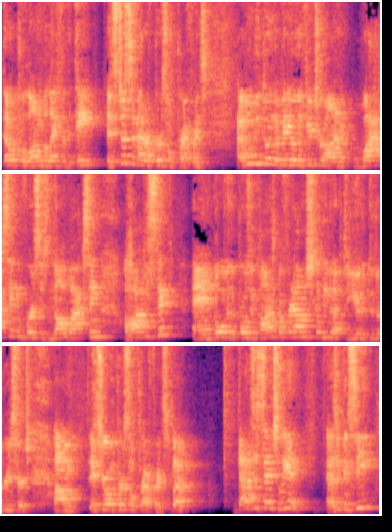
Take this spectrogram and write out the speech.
that'll prolong the life of the tape. It's just a matter of personal preference. I will be doing a video in the future on waxing versus not waxing a hockey stick and go over the pros and cons. But for now, I'm just gonna leave it up to you to do the research. Um, it's your own personal preference. But that's essentially it. As you can see,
